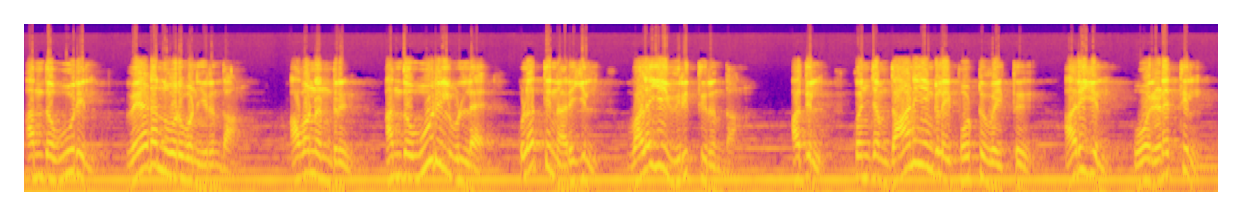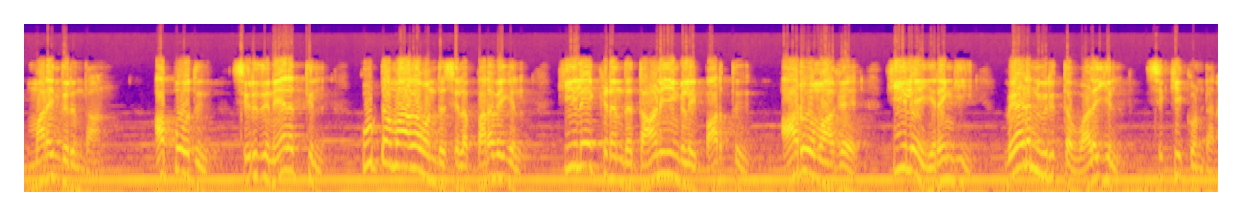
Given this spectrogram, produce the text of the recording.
அந்த ஊரில் வேடன் ஒருவன் இருந்தான். அவனன்று அந்த ஊரில் உள்ள குளத்தின் அருகில் வலையை விரித்திருந்தான். அதில் கொஞ்சம் தானியங்களை போட்டு வைத்து அருகில் ஓரிடத்தில் மறைந்திருந்தான். அப்போது சிறிது நேரத்தில் கூட்டமாக வந்த சில பறவைகள் கீழே கிடந்த தானியங்களை பார்த்து ஆர்வமாக கீழே இறங்கி வேடன் விரித்த வலையில் சிக்கிக் கொண்டன.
